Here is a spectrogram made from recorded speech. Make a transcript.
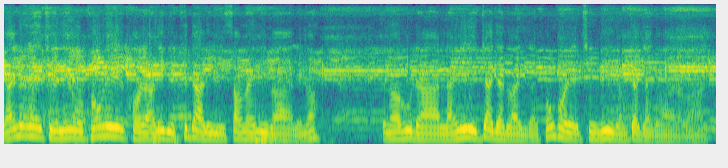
လားလိုင်းလွှင့်တဲ့အချိန်လေးကိုဖုန်းလေးတွေခေါ်တာလေးတွေဖြစ်တာလေးတွေစောင်းနိုင်လေးပါလေနော်ကျွန်တော်အခုဒါလိုင်းလေးတွေကြာကြာသွားပြီဆိုတော့ဖုန်းခေါ်တဲ့အချိန်လေးတွေကြောင့်ကြာကြာသွားတာပါ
